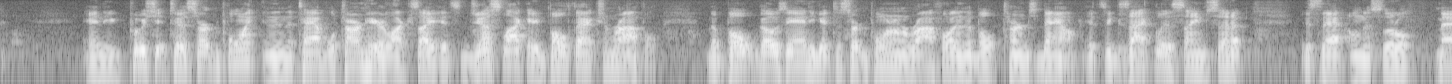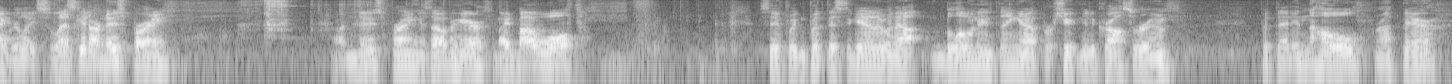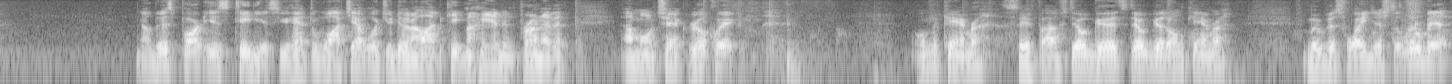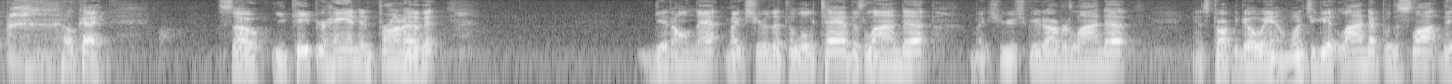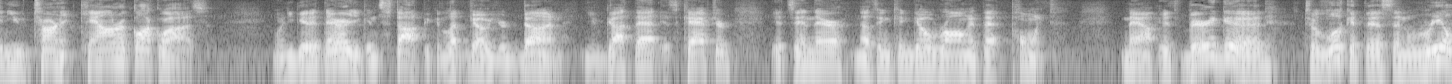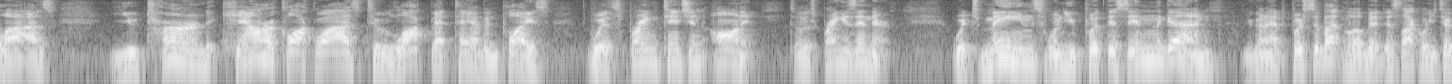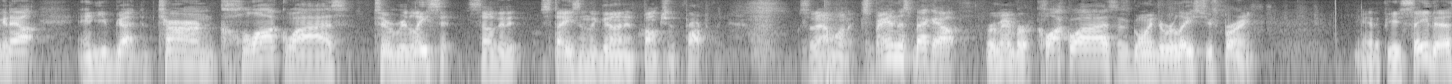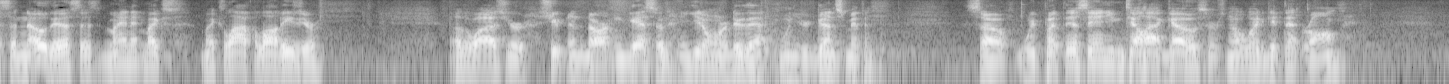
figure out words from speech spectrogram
and you push it to a certain point and then the tab will turn here. Like I say it's just like a bolt action rifle. The bolt goes in you get to a certain point on a rifle and the bolt turns down. It's exactly the same setup as that on this little mag release. So let's get our new spring our new spring is over here made by Wolff see if we can put this together without blowing anything up or shooting it across the room put that in the hole right there now this part is tedious. You have to watch out what you're doing. I like to keep my hand in front of it. I'm to check real quick on the camera. See if I'm still good. Still good on camera. Move this way just a little bit. Okay. So you keep your hand in front of it. Get on that. Make sure that the little tab is lined up. Make sure your screwdriver is lined up and start to go in. Once you get lined up with the slot, then you turn it counterclockwise. When you get it there, you can stop. You can let go. You're done. You've got that. It's captured. It's in there. Nothing can go wrong at that point. Now, it's very good to look at this and realize you turned counterclockwise to lock that tab in place with spring tension on it. So the spring is in there, which means when you put this in the gun, you're going to have to push the button a little bit, just like when you took it out, and you've got to turn clockwise to release it so that it stays in the gun and functions properly. So now I'm to expand this back out. Remember, clockwise is going to release your spring. And if you see this and know this, man, it makes makes life a lot easier. Otherwise, you're shooting in the dark and guessing, and you don't want to do that when you're gunsmithing. So we put this in, you can tell how it goes. There's no way to get that wrong.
